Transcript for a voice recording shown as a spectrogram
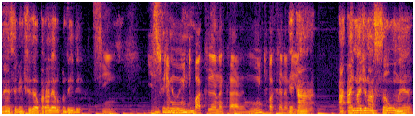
né? Se a gente fizer o paralelo com D&D. Sim. Isso que é Entendeu? muito E- bacana, cara. Muito bacana É, mesmo. a, a, a imaginação, né?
